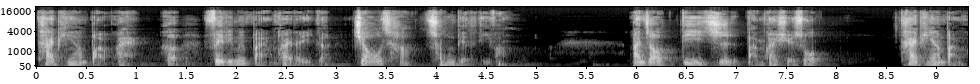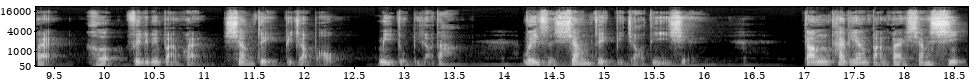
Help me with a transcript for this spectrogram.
太平洋板块和菲律宾板块的一个交叉重叠的地方。按照地质板块学说，太平洋板块和菲律宾板块相对比较薄，密度比较大，位置相对比较低一些。当太平洋板块向西，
